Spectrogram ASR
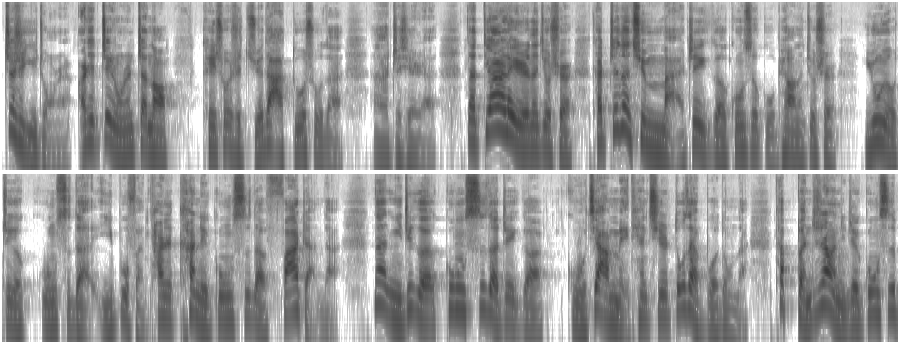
这是一种人，而且这种人占到可以说是绝大多数的呃这些人。那第二类人呢，就是他真的去买这个公司股票呢，就是。拥有这个公司的一部分，他是看这公司的发展的。那你这个公司的这个。股价每天其实都在波动的，它本质上你这个公司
